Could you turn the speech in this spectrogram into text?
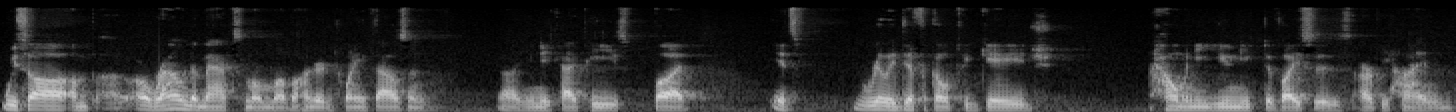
we saw a, around a maximum of 120,000 uh, unique IPs, but it's really difficult to gauge how many unique devices are behind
